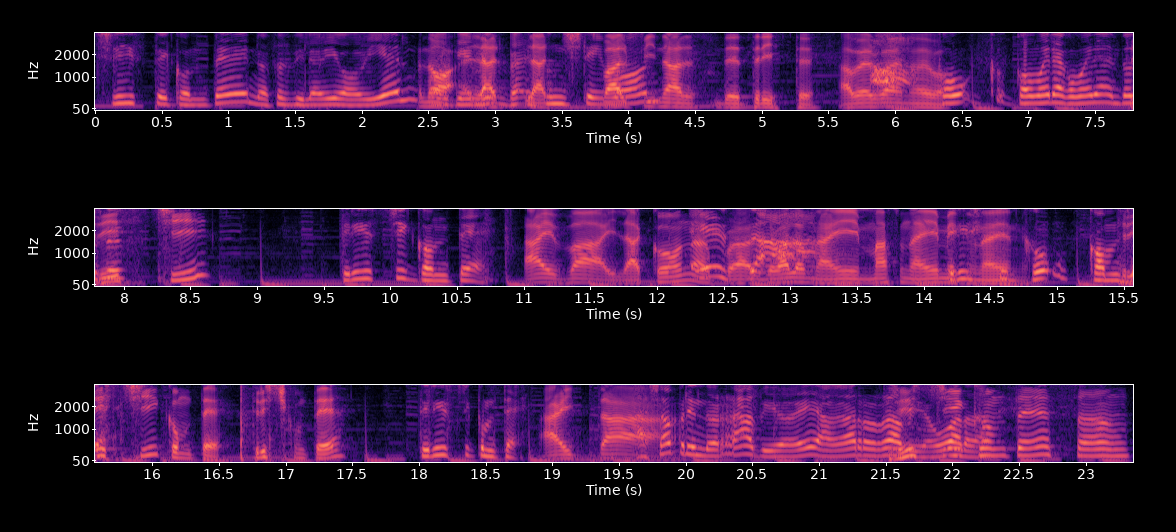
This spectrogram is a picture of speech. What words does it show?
Triste Conté, no sé si lo digo bien, No, la, me- la es un ch- va al temón. final de triste. A ver, va de Ah, nuevo. ¿cómo, cómo era? ¿Cómo era? Entonces, Triste. Triste Conté. Ahí va, y la con, a- Esa. para llevarla a una E, más una M que una Triste M. con- Conté. Triste con T. Triste con T. Triste Conté. Ahí está. Allá aprendo rápido, eh, agarro rápido, Triste guarda. con tesón.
